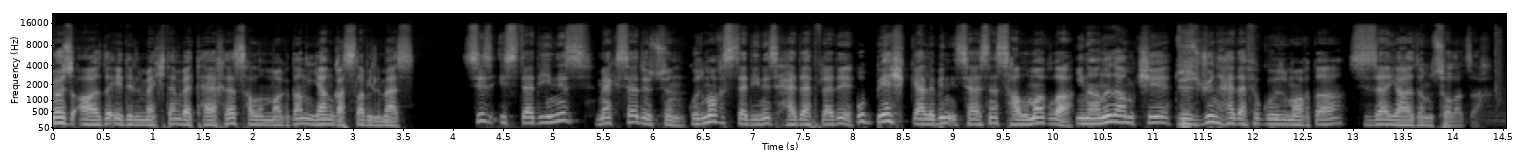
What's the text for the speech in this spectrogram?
göz ardı edilməkdən və təxirə salınmaqdan yan qaçıla bilməz. Siz istədiyiniz məqsəd üçün qurmaq istədiyiniz hədəfləri bu 5 qəlbin içərisinə salmaqla inanıram ki, düzgün hədəfi qurmaqda sizə yardımçı olacaq.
